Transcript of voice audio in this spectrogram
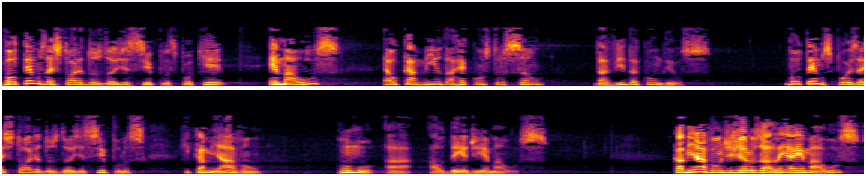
voltemos à história dos dois discípulos, porque Emaús é o caminho da reconstrução da vida com Deus. Voltemos, pois, à história dos dois discípulos que caminhavam rumo à aldeia de Emaús. Caminhavam de Jerusalém a Emaús,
